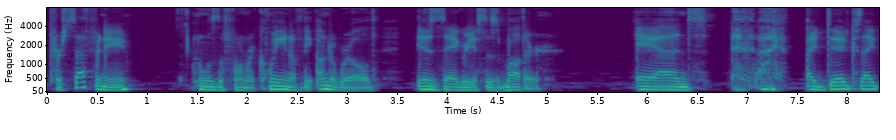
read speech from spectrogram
Persephone, who was the former queen of the underworld, is Zagreus's mother. And I, I did because I,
